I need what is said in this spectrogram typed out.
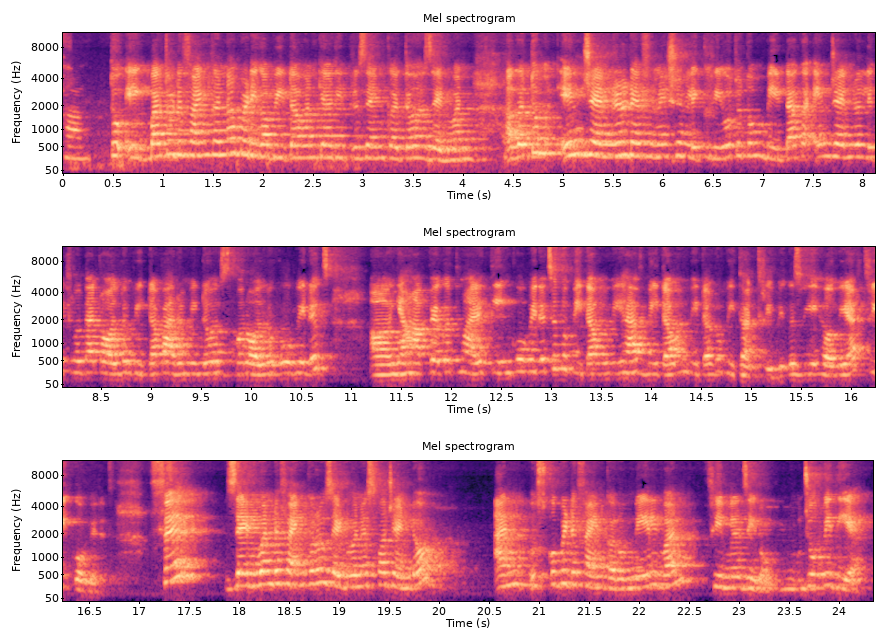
हाँ तो एक बार तो डिफाइन करना पड़ेगा बीटा वन क्या रिप्रेजेंट करते हो जेड वन अगर तुम इन जनरल डेफिनेशन लिख रही हो तो तुम बीटा का इन जनरल लिख लो that all the beta parameters for all the covariates यहाँ पे अगर तुम्हारे तीन कोवेरिएंट्स है तो beta one we have beta one beta two beta three because we here we have three covariates फिर जेड वन डिफाइन करो Z one is for gender and उसको भी डिफाइन करो मेल वन फीमेल ज़ीरो जो भी दिया है।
